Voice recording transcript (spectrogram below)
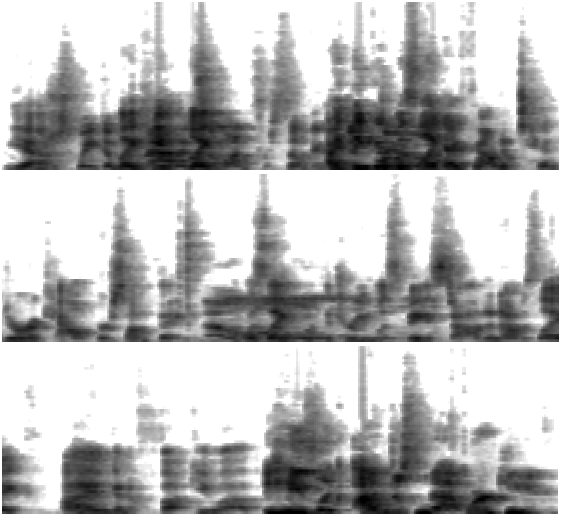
Yeah. You just wake up Like mad he- at like- someone for something. I think it was like I found a Tinder account or something. It was like what the dream was Oh. based on, and I was like, I'm gonna fuck you up. He's like, I'm just networking.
